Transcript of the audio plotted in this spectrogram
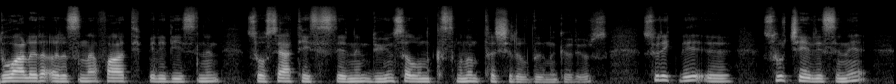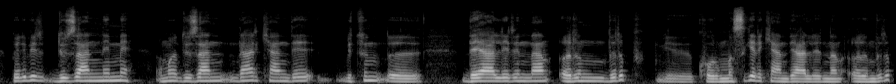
duvarları arasına Fatih Belediyesi'nin sosyal tesislerinin düğün salonu kısmının taşırıldığını görüyoruz. Sürekli e, sur çevresini böyle bir düzenleme ama düzenlerken de bütün e, değerlerinden arındırıp e, korunması gereken değerlerinden arındırıp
